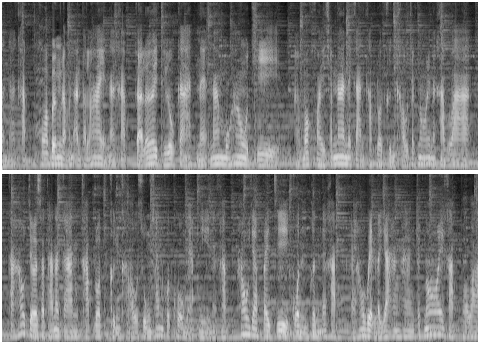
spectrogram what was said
น่ะนะครับพอเบิ้งแล้วมันอันตรายนะครับ ก็เลยถือโอกาสแนะนำมูเฮาที่ บ่คอยชำนาญในการขับรถขึ้นเขาจักน้อยนะครับ ว่าถ้าเฮาเจอสถานการณ์ขับรถขึ้นเขาสูงชันโคดโค้งแบบนี้นะครับเฮาอย่าไปจี้ก้นเพิ่นนะครับให้เฮาเว้นระยะห่างๆจักน้อยครับ เพราะว่า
